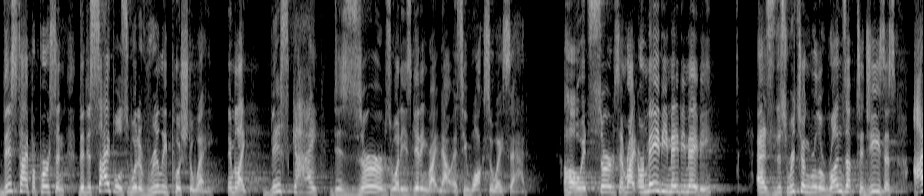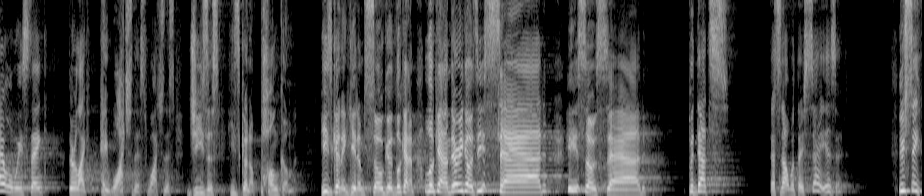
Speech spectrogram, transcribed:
this type of person, the disciples would have really pushed away. They were like, this guy deserves what he's getting right now as he walks away sad. Oh, it serves him right. Or maybe, maybe, maybe, as this rich young ruler runs up to Jesus, I always think they're like, hey, watch this, watch this. Jesus, he's gonna punk him. He's gonna get him so good. Look at him, look at him. There he goes. He's sad. He's so sad. But that's that's not what they say, is it? You see,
